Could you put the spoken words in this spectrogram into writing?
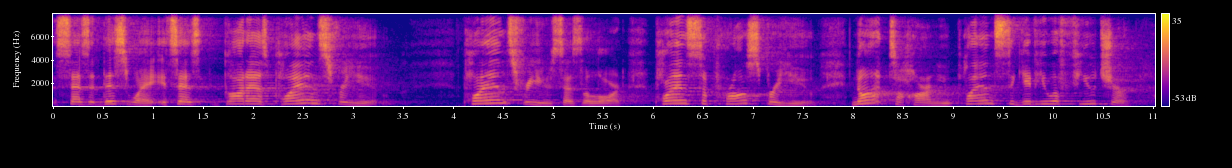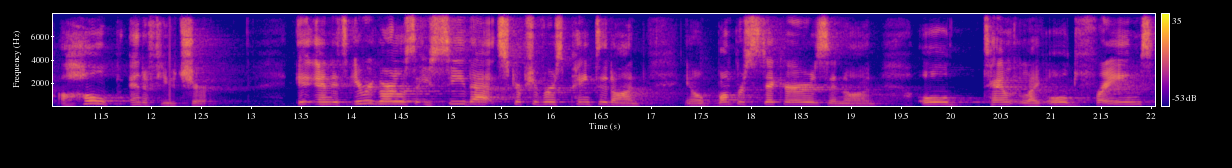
says it this way it says, God has plans for you. Plans for you, says the Lord. Plans to prosper you, not to harm you. Plans to give you a future, a hope, and a future and it's irregardless that you see that scripture verse painted on, you know, bumper stickers and on old like old frames.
